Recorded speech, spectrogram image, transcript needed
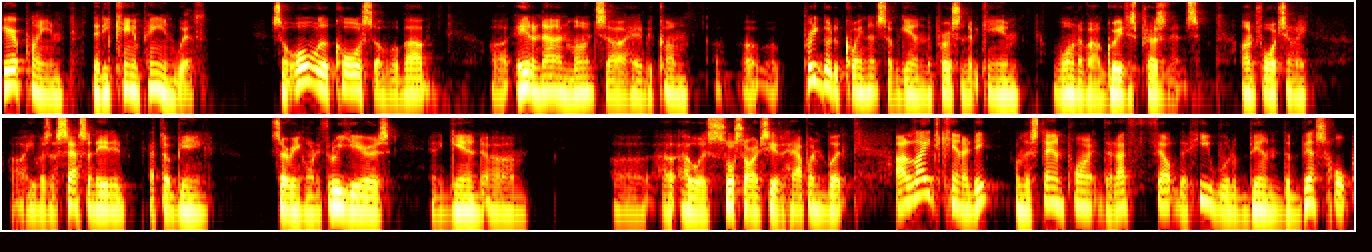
airplane that he campaigned with. So, over the course of about uh, eight or nine months, I had become a, pretty good acquaintance of, again, the person that became one of our greatest presidents. Unfortunately, uh, he was assassinated after being serving only three years. And again, um, uh, I, I was so sorry to see it happen, but I liked Kennedy from the standpoint that I felt that he would have been the best hope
